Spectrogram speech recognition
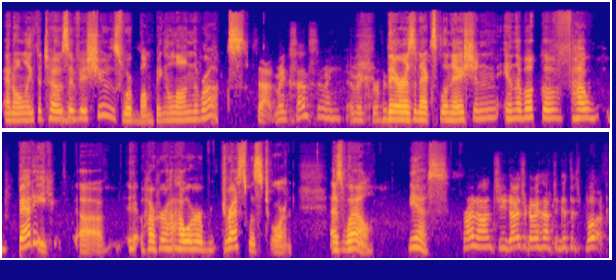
and only the toes mm-hmm. of his shoes were bumping along the rocks. That makes sense to me. It makes perfect. There sense. is an explanation in the book of how Betty, uh, how her how her dress was torn, as well. Yes. Right on. So you guys are going to have to get this book,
